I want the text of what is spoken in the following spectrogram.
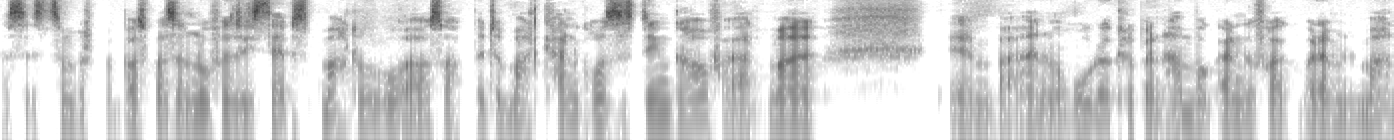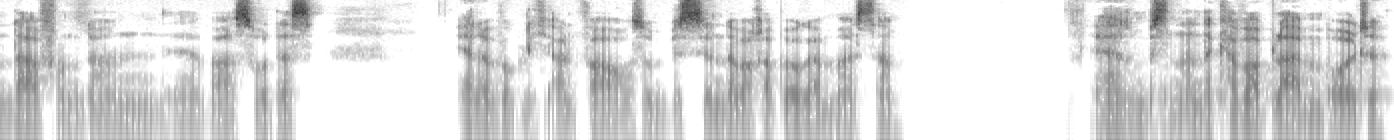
das ist zum Beispiel was, was er nur für sich selbst macht und wo er auch bitte macht, kein großes Ding drauf. Er hat mal ähm, bei einem Ruderclub in Hamburg angefragt, ob er da mitmachen darf und dann äh, war es so, dass er da wirklich einfach auch so ein bisschen, da war er Bürgermeister, er so ein bisschen undercover bleiben wollte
